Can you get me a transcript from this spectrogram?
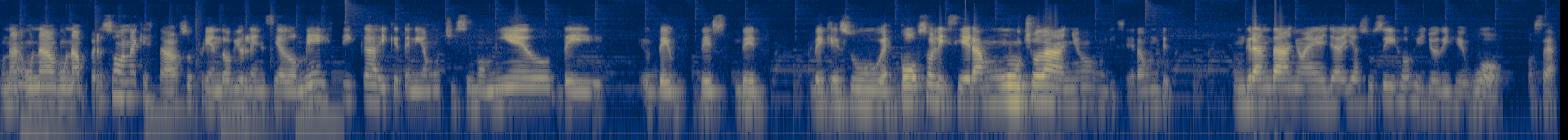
una, una, una persona que estaba sufriendo violencia doméstica y que tenía muchísimo miedo de, de, de, de que su esposo le hiciera mucho daño, le hiciera un, un gran daño a ella y a sus hijos. Y yo dije, wow, o sea,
